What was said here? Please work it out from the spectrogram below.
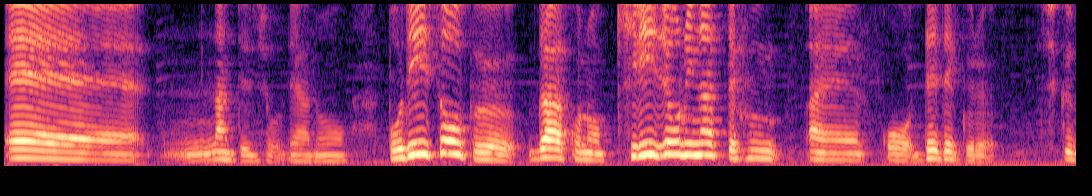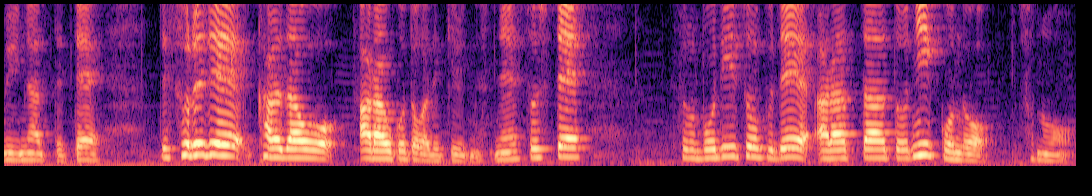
えー、なんて言うんでしょうね、あの、ボディーソープがこの霧状になってふん、えー、こう出てくる仕組みになってて、で、それで体を洗うことができるんですね。そして、そのボディーソープで洗った後に、今度、その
